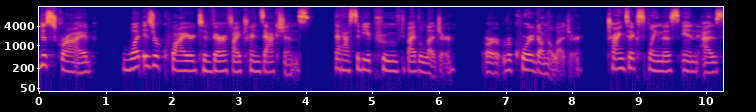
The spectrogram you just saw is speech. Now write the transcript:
describe what is required to verify transactions that has to be approved by the ledger or recorded on the ledger. Trying to explain this in as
